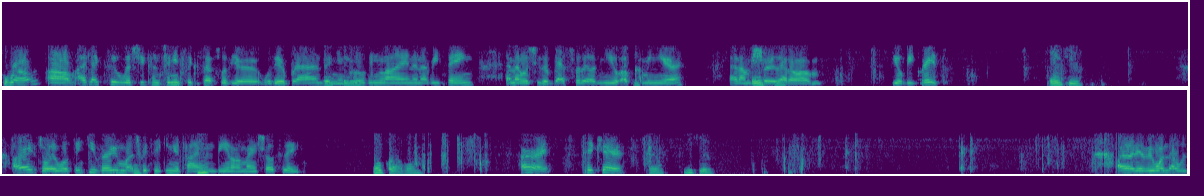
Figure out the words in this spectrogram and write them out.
Well, um, I'd like to wish you continued success with your with your brand and Thank your you. clothing line and everything. And I wish you the best for the new upcoming year. And I'm Thank sure you. that um you'll be great. Thank you. All right, Joi. Well, thank you very much for taking your time and being on my show today. No problem. All right. Take care. Yeah, you too. All right, everyone. That was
